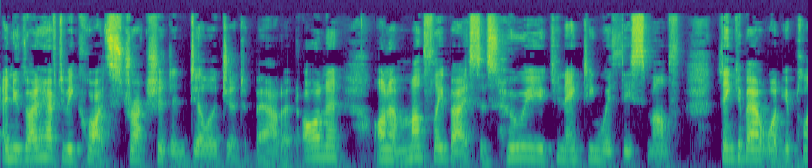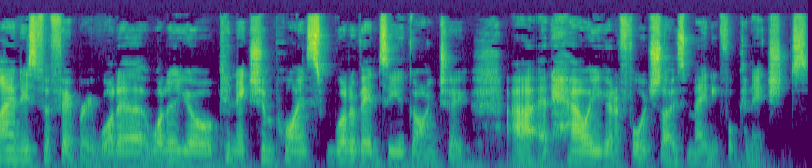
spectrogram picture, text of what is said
And you're going to have to be quite structured and diligent about it. On a on a monthly basis. Who are you connecting with this month? Think about what your plan is for february. What are what are your connection points? What events are you going to? Uh, and how are you going to forge those meaningful connections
